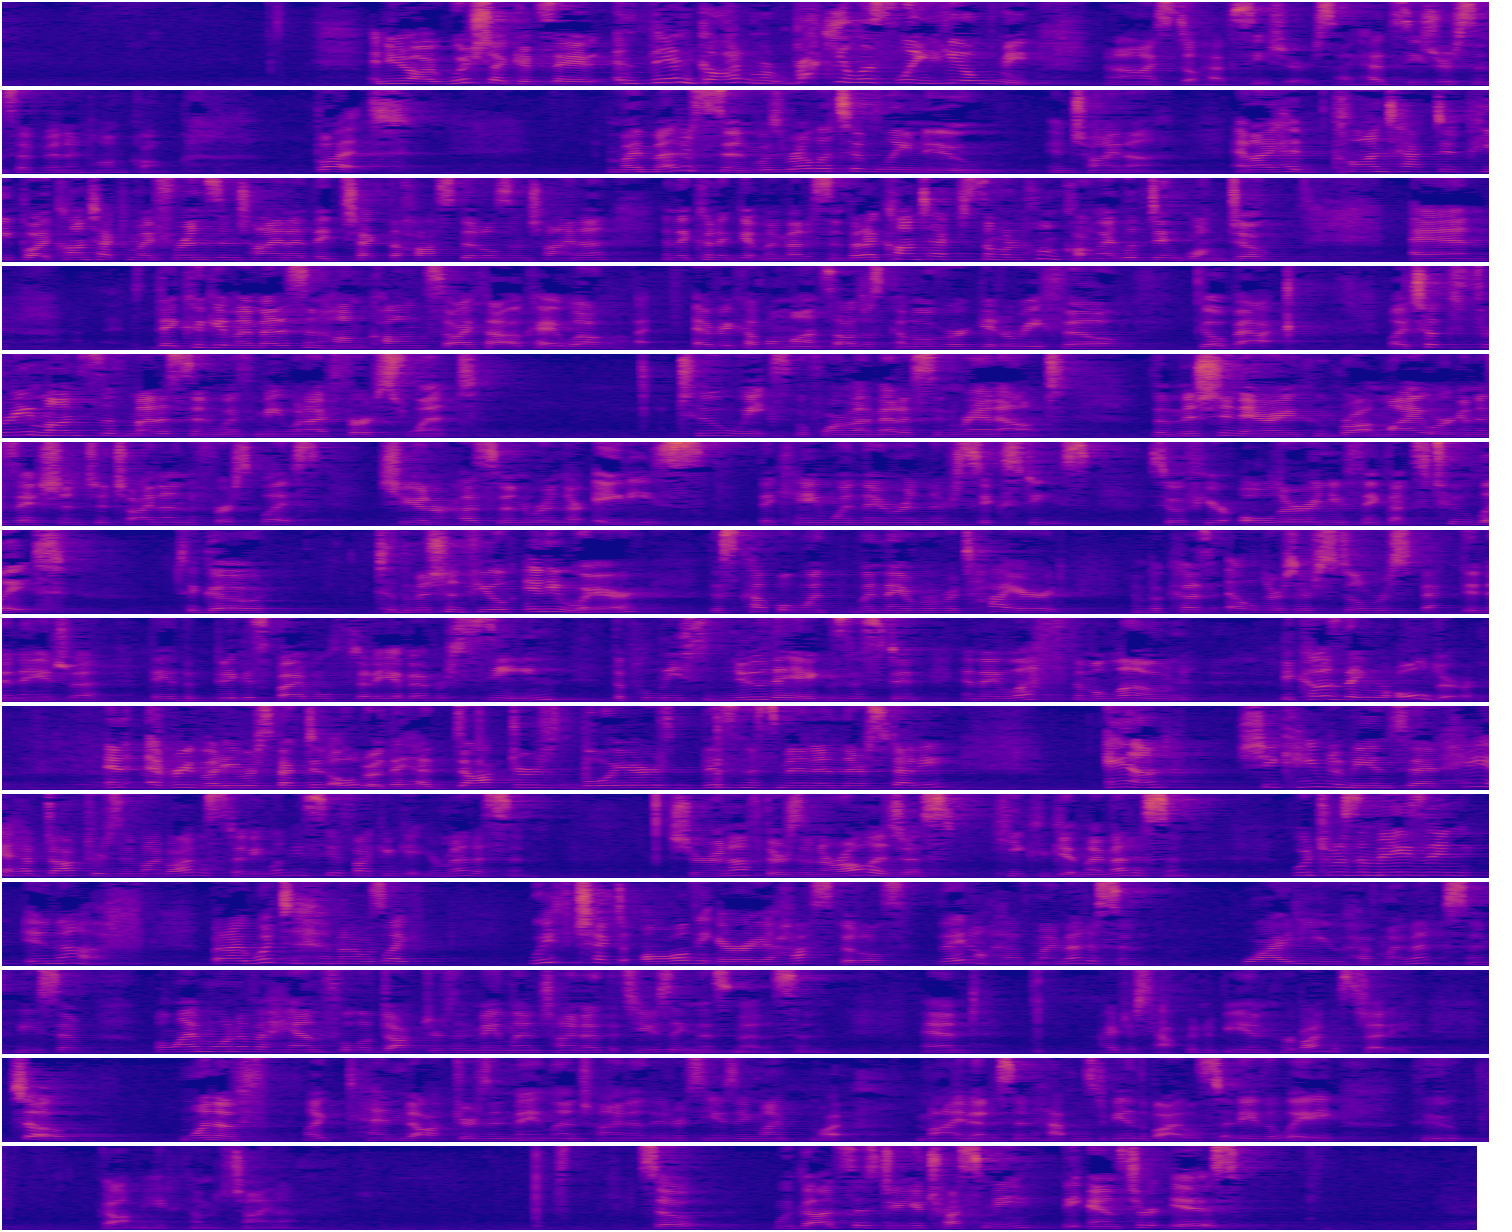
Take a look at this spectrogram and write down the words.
And you know, I wish I could say, it and then God miraculously healed me. No, I still have seizures. I've had seizures since I've been in Hong Kong. But my medicine was relatively new in China. And I had contacted people. I contacted my friends in China. They'd checked the hospitals in China, and they couldn't get my medicine. But I contacted someone in Hong Kong. I lived in Guangzhou, and they could get my medicine in Hong Kong. So I thought, okay, well, every couple months I'll just come over, get a refill, go back. Well, I took three months of medicine with me when I first went. Two weeks before my medicine ran out, the missionary who brought my organization to China in the first place, she and her husband were in their 80s. They came when they were in their 60s. So if you're older and you think that's too late to go to the mission field anywhere, this couple went when they were retired, and because elders are still respected in Asia, they had the biggest Bible study I've ever seen. The police knew they existed, and they left them alone because they were older. And everybody respected older. They had doctors, lawyers, businessmen in their study. And she came to me and said, Hey, I have doctors in my Bible study. Let me see if I can get your medicine. Sure enough, there's a neurologist. He could get my medicine, which was amazing enough. But I went to him and I was like, We've checked all the area hospitals. They don't have my medicine. Why do you have my medicine? And he said, Well, I'm one of a handful of doctors in mainland China that's using this medicine. And I just happened to be in her Bible study. So, one of like 10 doctors in mainland China that is using my, my, my medicine happens to be in the Bible study of the lady who got me to come to China. So when God says, Do you trust me? the answer is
